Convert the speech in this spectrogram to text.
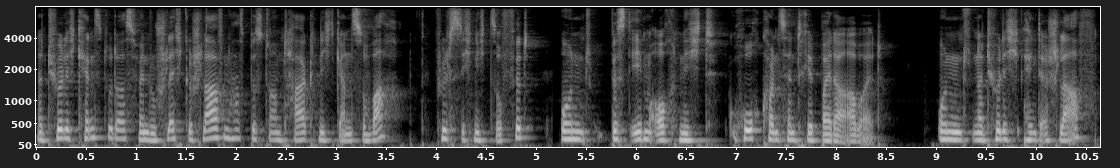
Natürlich kennst du das, wenn du schlecht geschlafen hast, bist du am Tag nicht ganz so wach, fühlst dich nicht so fit und bist eben auch nicht hochkonzentriert bei der Arbeit. Und natürlich hängt der Schlaf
